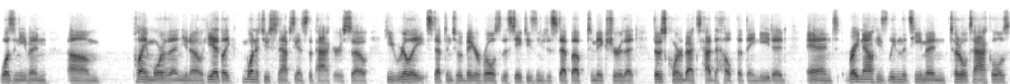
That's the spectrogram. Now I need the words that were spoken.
wasn't even um, playing more than, you know, he had like one or two snaps against the Packers. So he really stepped into a bigger role. So the safeties needed to step up to make sure that those cornerbacks had the help that they needed. And right now, he's leading the team in total tackles.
